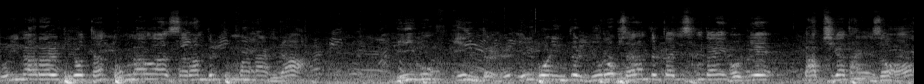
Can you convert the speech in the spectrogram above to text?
우리나라를 비롯한 동남아 사람들뿐만 아니라 미국인들, 일본인들, 유럽 사람들까지 상당히 거기에 납치가 당해서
